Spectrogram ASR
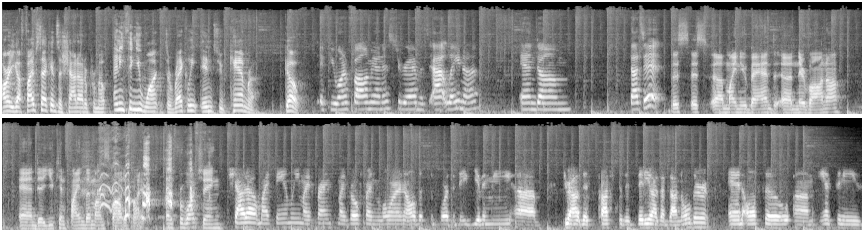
All right, you got five seconds to shout out or promote anything you want directly into camera. Go. If you want to follow me on Instagram, it's at Laina. And um, that's it. This is uh, my new band, uh, Nirvana, and uh, you can find them on Spotify. Thanks for watching. Shout out my family, my friends, my girlfriend Lauren, all the support that they've given me um, throughout this process of this video as I've gotten older, and also um, Anthony's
